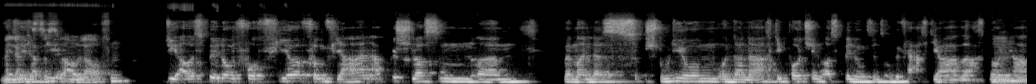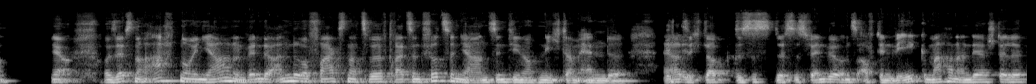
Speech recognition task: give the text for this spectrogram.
Wie also lange ist das am Laufen? Die Ausbildung vor vier, fünf Jahren abgeschlossen. Ähm, wenn man das Studium und danach die Coaching-Ausbildung sind es ungefähr acht Jahre, acht, neun mhm. Jahre. Ja, und selbst nach acht, neun Jahren und wenn du andere fragst, nach zwölf, dreizehn, vierzehn Jahren sind die noch nicht am Ende. Ja, also ich glaube, das ist, das ist, wenn wir uns auf den Weg machen an der Stelle,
